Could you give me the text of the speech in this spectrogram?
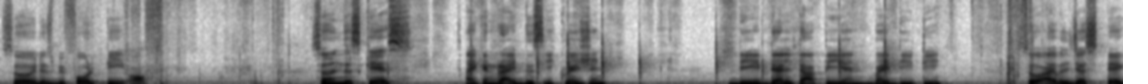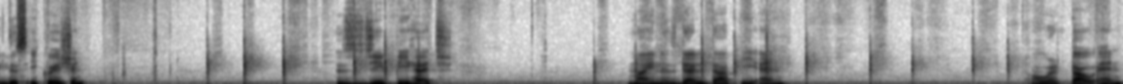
So, it is before t off. So, in this case I can write this equation d delta p n by dt. So, I will just take this equation is g p h minus delta p n over tau n.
